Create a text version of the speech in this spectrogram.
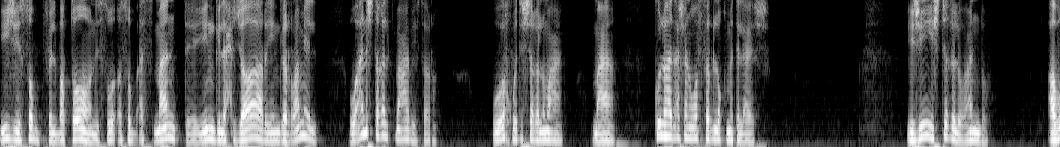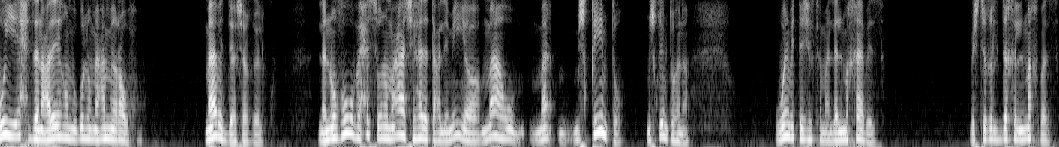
يجي يصب في البطون يص- يصب أسمنت ينقل احجار ينقل رمل. وأنا اشتغلت معاه ترى. وأخوتي اشتغلوا معاه معاه. كل هذا عشان اوفر لقمة العيش. يجي يشتغلوا عنده. أبوي يحزن عليهم يقول لهم يا عمي روحوا. ما بدي أشغلكم لأنه هو بحس إنه معاه شهادة تعليمية ما هو ما مش قيمته مش قيمته هنا. وين بيتجه كمان؟ للمخابز. بيشتغل داخل المخبز.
